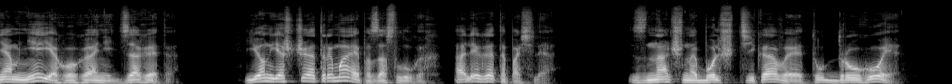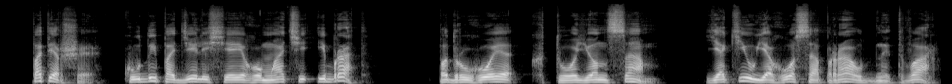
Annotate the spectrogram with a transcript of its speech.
не мне яго ганіць за гэта. Ён яшчэ атрымае па заслугах, але гэта пасля. Значна больш цікавае тут другое. Па-першае, куды падзеліся яго маці і брат. Па-другое, хто ён сам, які ў яго сапраўдны твар.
